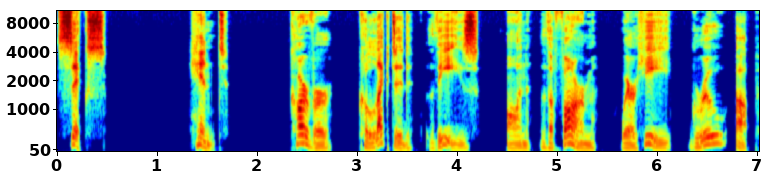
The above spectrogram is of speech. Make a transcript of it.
6. Hint. Carver collected these on the farm where he grew up.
